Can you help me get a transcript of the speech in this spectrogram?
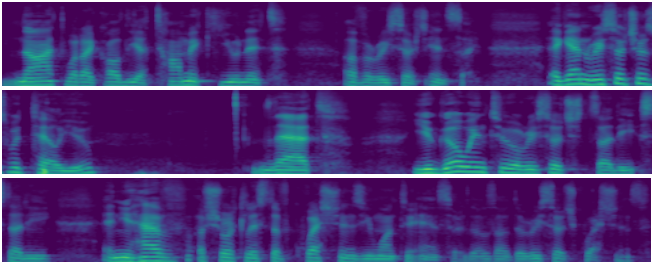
not what I call the atomic unit of a research insight. Again, researchers would tell you that you go into a research study, study and you have a short list of questions you want to answer. Those are the research questions.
